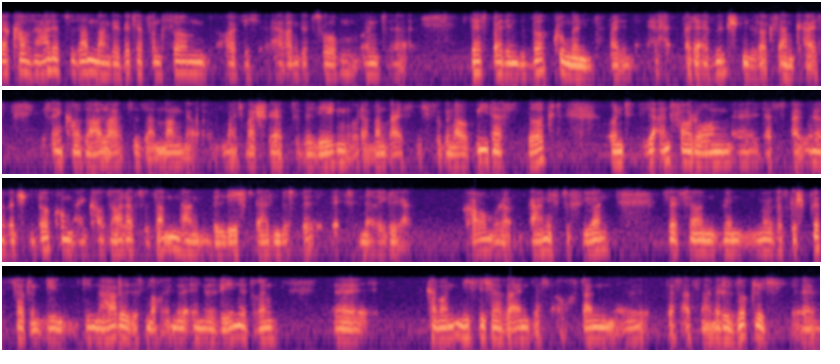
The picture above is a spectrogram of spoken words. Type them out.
der kausale Zusammenhang, der wird ja von Firmen häufig herangezogen und äh, selbst bei den Wirkungen, bei, den, bei der erwünschten Wirksamkeit ist ein kausaler Zusammenhang manchmal schwer zu belegen oder man weiß nicht so genau, wie das wirkt. Und diese Anforderung, äh, dass bei unerwünschten Wirkungen ein kausaler Zusammenhang belegt werden müsste, der ist in der Regel ja kaum oder gar nicht zu führen. Selbst wenn, man das gespritzt hat und die, die Nadel ist noch in der, in der Vene drin, äh, kann man nicht sicher sein, dass auch dann äh, das Arzneimittel wirklich äh,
